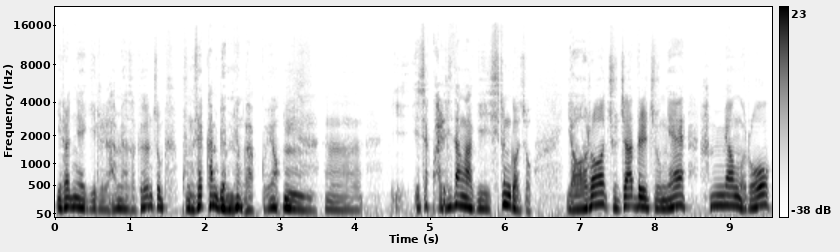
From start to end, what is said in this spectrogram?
이런 얘기를 하면서 그건 좀 궁색한 변명 같고요. 음. 어, 이- 이제 관리당하기 싫은 거죠. 여러 주자들 중에 한 명으로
